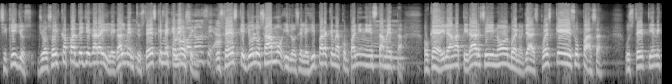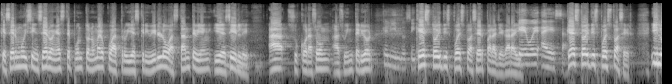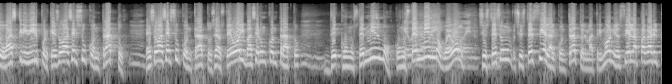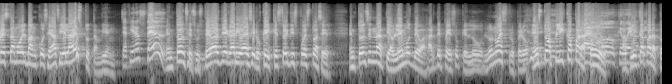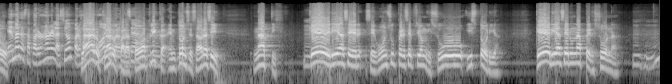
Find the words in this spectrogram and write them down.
chiquillos, yo soy capaz de llegar ahí legalmente. Ustedes que, me, conocen, ustedes que yo los amo y los elegí para que me acompañen en esta meta. Ok, ahí le van a tirar, sí, no, bueno, ya después que eso pasa usted tiene que ser muy sincero en este punto número cuatro y escribirlo bastante bien y decirle a su corazón, a su interior, qué lindo, sí. ¿Qué estoy dispuesto a hacer para llegar ahí? ¿Qué voy a esa? ¿Qué estoy dispuesto a hacer? Y lo va a escribir porque eso va a ser su contrato. Eso va a ser su contrato. O sea, usted hoy va a hacer un contrato con usted mismo, con usted mismo, huevón. Si usted es un, si usted es fiel al contrato, el matrimonio, es fiel a pagar el préstamo del banco, sea fiel a esto también. Sea fiel a usted. Entonces, usted va a llegar y va a decir, ok, ¿qué estoy dispuesto a hacer? Entonces, Nati, hablemos de bajar de peso, que es lo, nuestro, pero esto aplica para, todo. aplica para todo. Es más, hasta para una relación, para un Claro, claro, para, todo aplica. Entonces, ahora sí, Nati, ¿Qué debería ser, según su percepción y su historia, qué debería ser una persona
